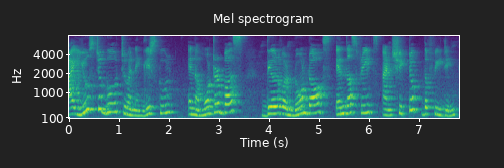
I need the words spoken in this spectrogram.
I used to go to an English school in a motor bus. There were no dogs in the streets and she took the feeding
